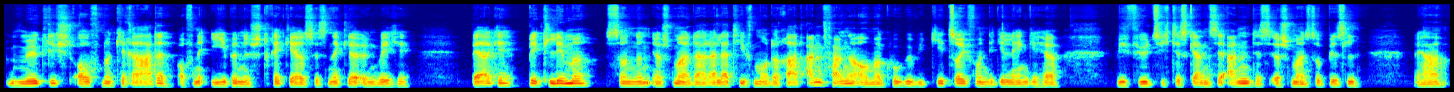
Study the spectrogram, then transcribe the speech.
möglichst auf einer gerade, auf einer ebene Strecke, also es ist nicht gleich irgendwelche Berge beklimmen, sondern erstmal da relativ moderat anfangen, auch mal gucken, wie geht es euch von den Gelenke her, wie fühlt sich das Ganze an, das erstmal so ein bisschen ja,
